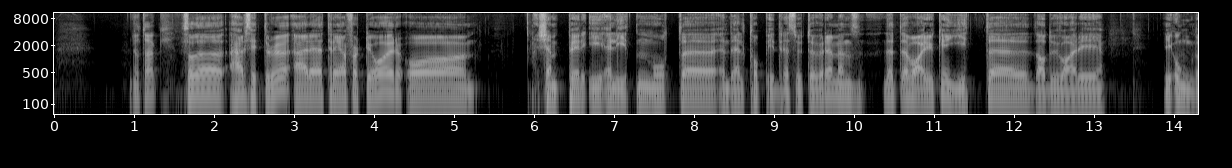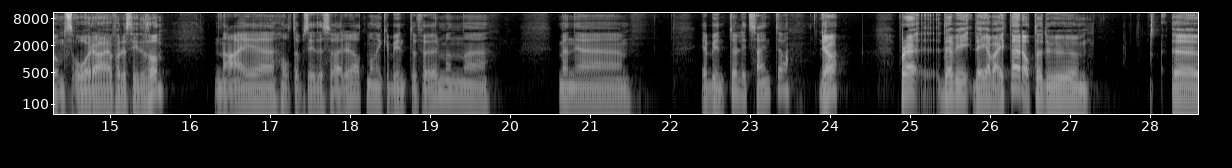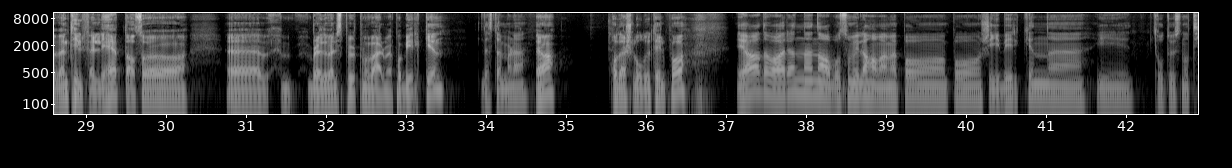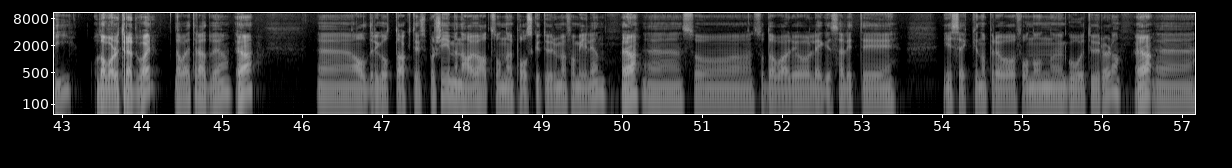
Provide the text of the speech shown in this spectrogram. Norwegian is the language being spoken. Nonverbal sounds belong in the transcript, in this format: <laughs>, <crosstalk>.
Jo, takk. Så eh, her sitter du, er eh, 43 år og kjemper i eliten mot uh, en del toppidrettsutøvere. Men dette var jo ikke gitt uh, da du var i, i ungdomsåra, for å si det sånn. Nei, eh, holdt jeg på å si dessverre at man ikke begynte før, men, uh, men jeg, jeg begynte litt seint, ja. Ja. For det, det, vi, det jeg veit, er at du eh, Ved en tilfeldighet, da, så eh, ble du vel spurt om å være med på Birken. Det stemmer, det. Ja. Og der slo du til på. Ja, det var en eh, nabo som ville ha meg med på, på Skibirken eh, i 2010. Og da var du 30 år? Da var jeg 30, ja. Ja. Eh, aldri gått aktivt på ski, men jeg har jo hatt sånne påsketurer med familien. ja. Eh, så, så da var det jo å legge seg litt i, i sekken og prøve å få noen gode turer, da. ja. Eh,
